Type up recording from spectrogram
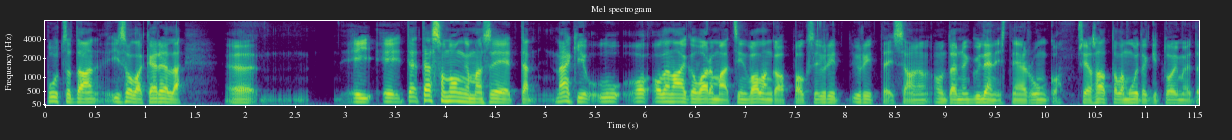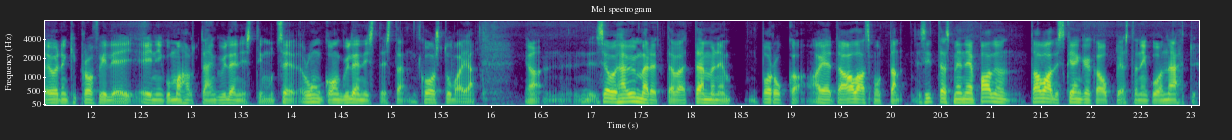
putsataan isolla kädellä ei, ei, t- tässä on ongelma se, että mäkin lu- olen aika varma, että siinä vallankaappauksen yrit, yrittäjissä on, on tämmöinen gylenistinen runko. Siellä saattaa olla muitakin toimijoita, joidenkin profiili ei, ei niin kuin mahdu tähän gylenistiin, mutta se runko on gylenisteistä koostuva ja, ja se on ihan ymmärrettävää, että tämmöinen porukka ajetaan alas, mutta sitten tässä menee paljon tavallista kenkäkauppiasta, niin kuin on nähty.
